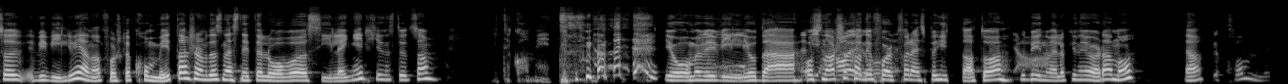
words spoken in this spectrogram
så vi vil jo gjerne at folk skal komme hit, da, selv om det nesten ikke er lov å si lenger, kjennes det ut som. Ikke kom hit. jo, men vi vil jo det. Og snart så kan jo folk få reise på hytta igjen òg. Det begynner vel å kunne gjøre det nå? Kom nå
